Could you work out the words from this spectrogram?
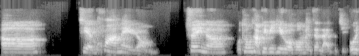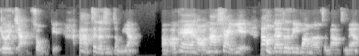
呃，简化内容。所以呢，我通常 PPT 如果后面真来不及，我就会讲重点啊，这个是怎么样？，OK，好，那下一页，那我们在这个地方呢，怎么样？怎么样？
